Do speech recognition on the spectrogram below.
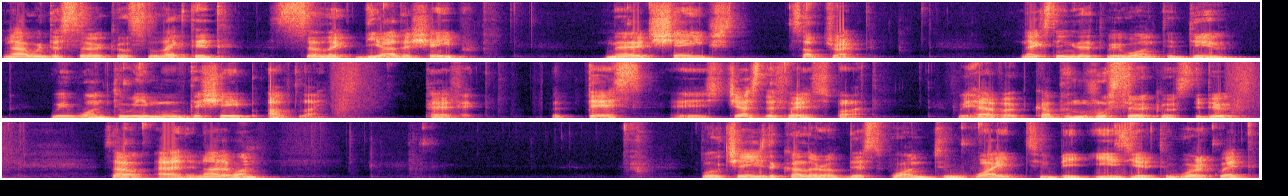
Now with the circle selected, select the other shape, merge shapes, subtract. Next thing that we want to do, we want to remove the shape outline. Perfect. But this is just the first part. We have a couple more circles to do. So add another one. We'll change the color of this one to white to be easier to work with.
